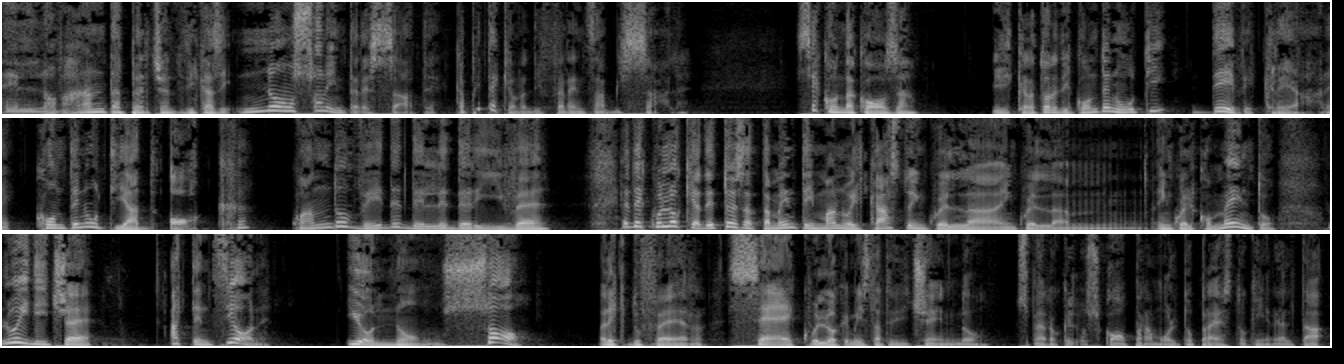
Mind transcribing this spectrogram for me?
nel 90% dei casi non sono interessate. Capite che è una differenza abissale. Seconda cosa, il creatore di contenuti deve creare contenuti ad hoc quando vede delle derive. Ed è quello che ha detto esattamente Immanuel Casto in quel, in quel, mm, in quel commento. Lui dice, attenzione, io non so Rick Dufer, se è quello che mi state dicendo, spero che lo scopra molto presto, che in realtà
